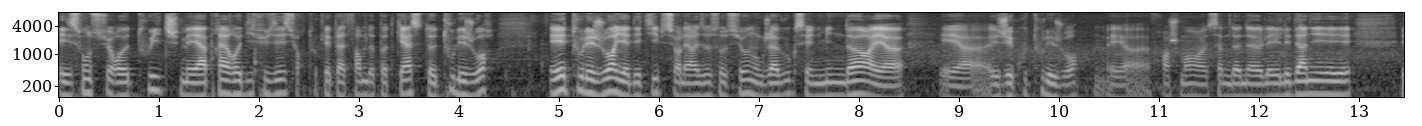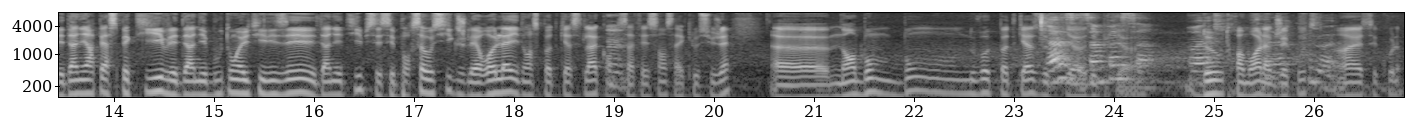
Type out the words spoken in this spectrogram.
et ils sont sur euh, Twitch, mais après rediffusés sur toutes les plateformes de podcast euh, tous les jours. Et tous les jours, il y a des tips sur les réseaux sociaux. Donc j'avoue que c'est une mine d'or et, et, j'écoute tous les jours. Et franchement, ça me donne les, derniers les dernières perspectives, les derniers boutons à utiliser, les derniers tips. Et c'est pour ça aussi que je les relaye dans ce podcast-là quand mm. ça fait sens avec le sujet. non, bon, bon nouveau podcast ah, depuis. Ah, c'est sympa ça deux ou trois mois là que j'écoute. Ouais, c'est cool. Donc,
